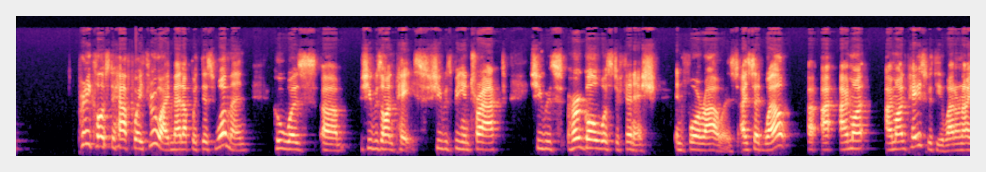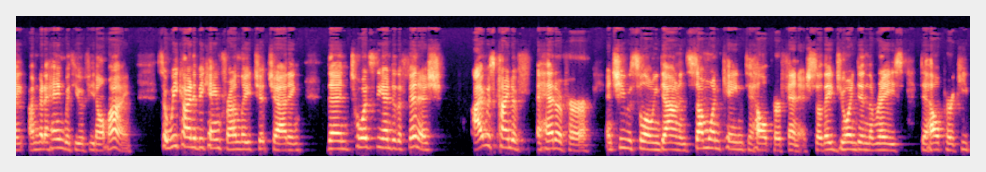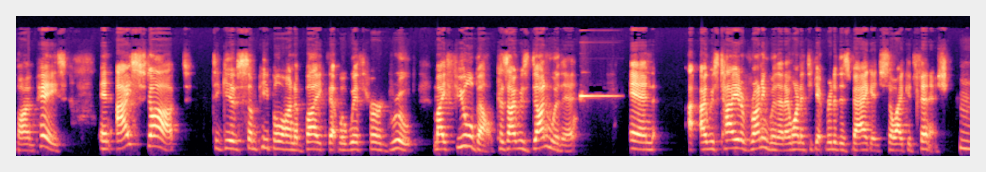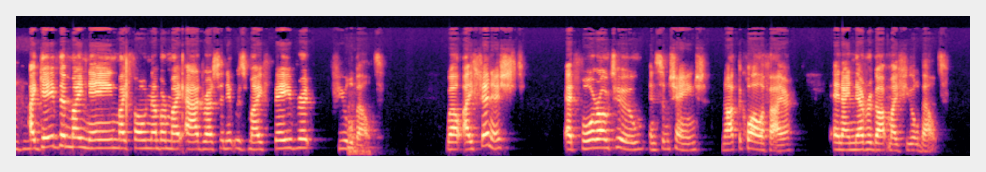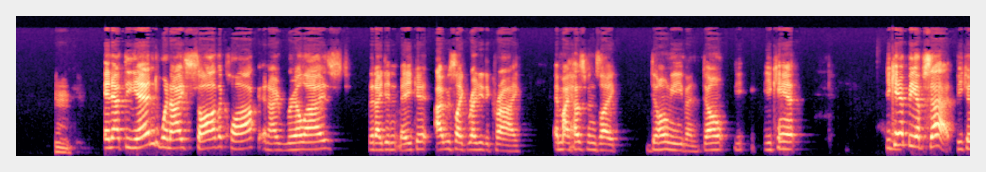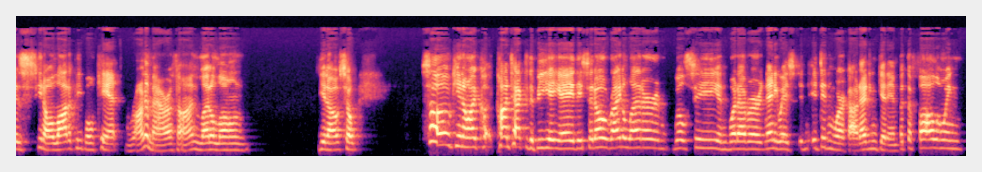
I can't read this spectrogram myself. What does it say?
pretty close to halfway through, I met up with this woman who was, um, she was on pace. She was being tracked. She was, her goal was to finish in four hours. I said, well, I, I, I'm on, I'm on pace with you. Why don't I, I'm going to hang with you if you don't mind. So we kind of became friendly, chit chatting. Then towards the end of the finish, I was kind of ahead of her and she was slowing down, and someone came to help her finish. So they joined in the race to help her keep on pace. And I stopped to give some people on a bike that were with her group my fuel belt because I was done with it. And I- I was tired of running with it. I wanted to get rid of this baggage so I could finish. Mhm. I gave them my name, my phone number, my address, and it was my favorite fuel belt. Well, I finished at 402 and some change, not the qualifier, and I never got my fuel belt. Hmm. And at the end, when I saw the clock and I realized that I didn't make it, I was like ready to cry. And my husband's like, don't even, don't, you, you can't, you can't be upset because, you know, a lot of people can't run a marathon, let alone, you know, so, so, you know, I co- contacted the BAA. They said, oh, write a letter and we'll see and whatever. And anyways, it, it didn't work out. I didn't get in. But the following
